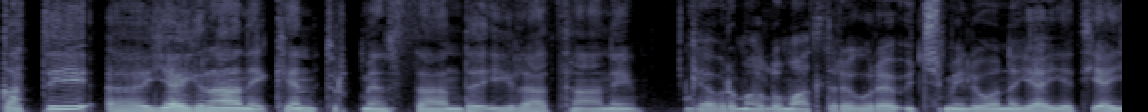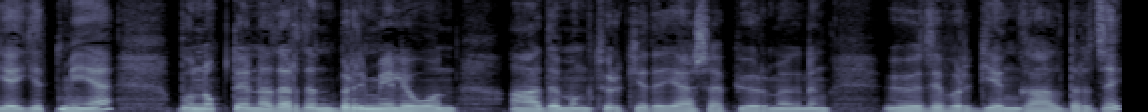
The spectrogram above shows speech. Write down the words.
gaty ýaýran eken türkmenistanda ilat sany käbir maglumatlara görä üç milliona ýa ýetýär ýa ýetmeýär bu nukdaýnazardan bir million adamyň türkiýede ýaşap ýörmeginiň özi bir geň galdyryjy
